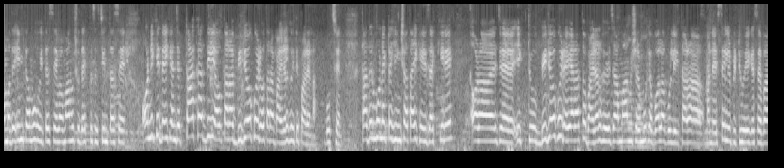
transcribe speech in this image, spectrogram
আমাদের ইনকামও হইতেছে বা মানুষও দেখতেছে, চিন্তাছে। অনেকে দেখেন যে টাকা দিয়েও তারা ভিডিও করেও তারা ভাইরাল হইতে পারে না, বুঝছেন? তাদের মনে একটা হিংসা তাই খেয়ে যায় কিরে ওরা যে একটু ভিডিও করে এরা তো ভাইরাল হয়ে যায়, মানুষের মুখে বলা বলি তারা মানে সেলিব্রিটি হয়ে গেছে বা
